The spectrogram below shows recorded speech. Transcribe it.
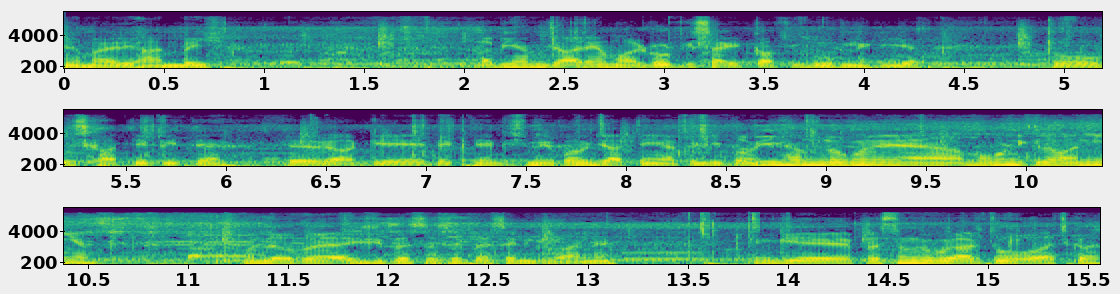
ये हमारे रिहान भाई। अभी हम जा रहे हैं माल रोड की साइड काफ़ी भूख लगी है। तो कुछ खाते पीते हैं, फिर आगे देखते हैं कश्मीर पहुँच जाते हैं या पिंडी अभी हम लोगों ने अमाउंट निकलवानी है। मतलब इजी पैसे से पैसे निकलवाना है। क्योंकि पैसों के बगैर तो आजकल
